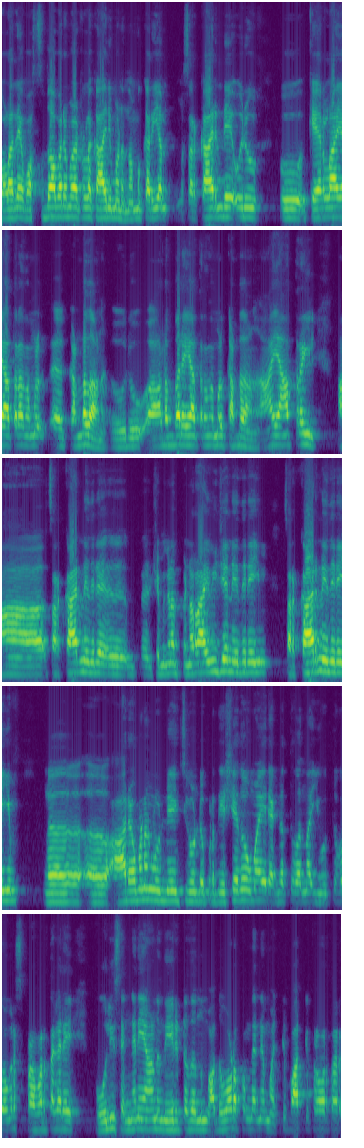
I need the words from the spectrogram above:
വളരെ വസ്തുതാപരമായിട്ടുള്ള കാര്യമാണ്. നമുക്കറിയാം സർക്കാരിന്റെ ഒരു കേരള യാത്ര നമ്മൾ കണ്ടതാണ്. ഒരു ആഡംബര യാത്ര നമ്മൾ കണ്ടതാണ്. ആ യാത്രയിൽ സർക്കാരിനെതിരെ ക്ഷമിക്കണം പിണറായി വിജയനെതിരെയും സർക്കാരിനെതിരെയും ആരോപണങ്ങൾ ഉന്നയിച്ചുകൊണ്ട് പ്രതിഷേധവുമായി രംഗത്ത് വന്ന യൂത്ത് കോൺഗ്രസ് പ്രവർത്തകരെ പോലീസ് എങ്ങനെയാണ് നേരിട്ടതെന്നും അതോടൊപ്പം തന്നെ മറ്റു പാർട്ടി പ്രവർത്തകർ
